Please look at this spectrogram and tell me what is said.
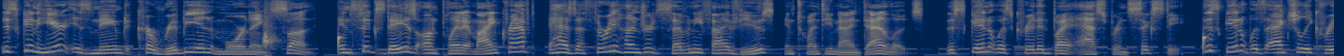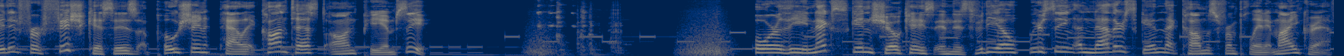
This skin here is named Caribbean Morning Sun. In 6 days on Planet Minecraft, it has a 375 views and 29 downloads. The skin was created by Aspirin60. This skin was actually created for Fishkiss's Potion Palette contest on PMC. For the next skin showcase in this video, we're seeing another skin that comes from Planet Minecraft.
